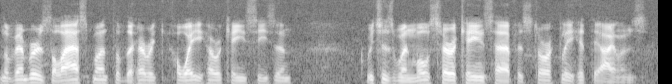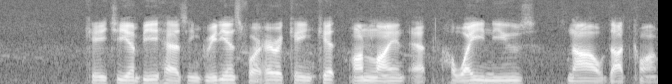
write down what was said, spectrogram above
November is the last month of the Hawaii hurricane season, which is when most hurricanes have historically hit the islands. KGMB has ingredients for hurricane kit online at hawaiinewsnow.com.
